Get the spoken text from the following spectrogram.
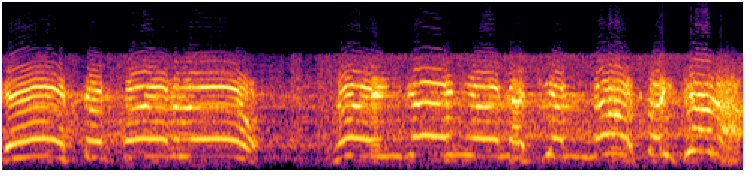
que este pueblo no engaña a quien no traiciona.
